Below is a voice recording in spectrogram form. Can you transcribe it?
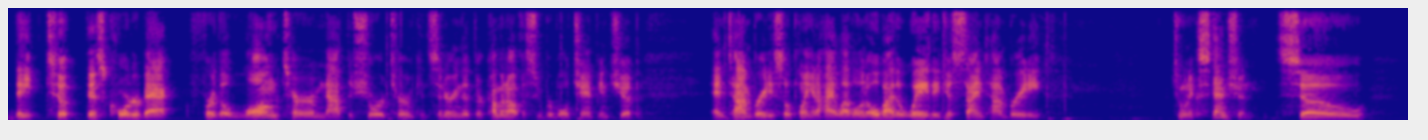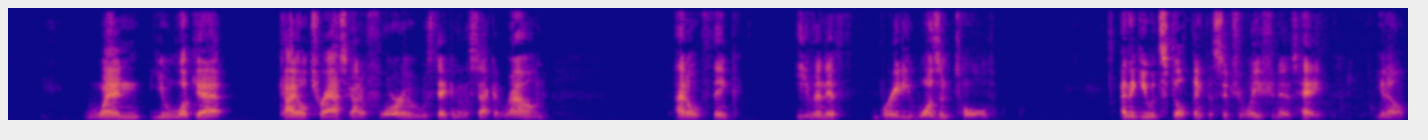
they took this quarterback for the long term, not the short term, considering that they're coming off a Super Bowl championship and Tom Brady's still playing at a high level. And oh, by the way, they just signed Tom Brady to an extension. So when you look at Kyle Trask out of Florida, who was taken in the second round, I don't think, even if Brady wasn't told, I think you would still think the situation is hey, you know,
